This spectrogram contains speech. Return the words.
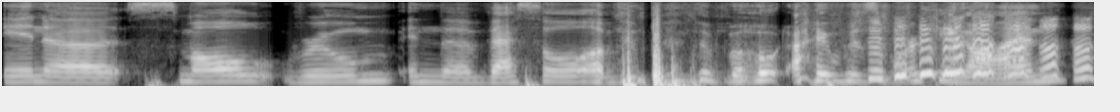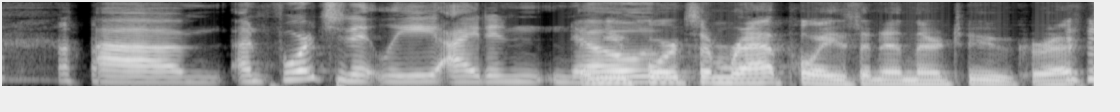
in a small room in the vessel of the, the boat I was working on. Um, unfortunately, I didn't know. And you poured some rat poison in there too, correct?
